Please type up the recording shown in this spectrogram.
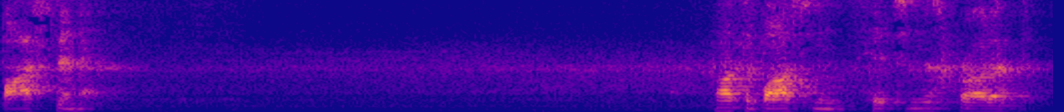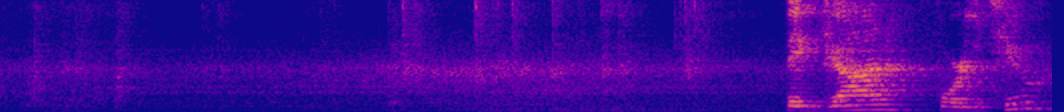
Boston. Lots of Boston hits in this product. Big John, 42.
